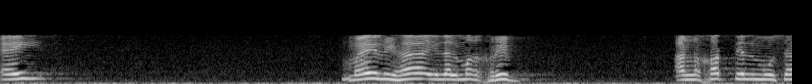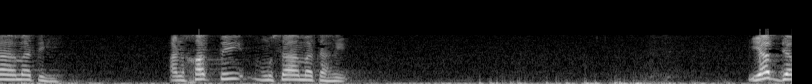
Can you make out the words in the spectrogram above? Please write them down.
أي ميلها إلى المغرب عن خط المسامته عن خط مسامته. يبدأ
